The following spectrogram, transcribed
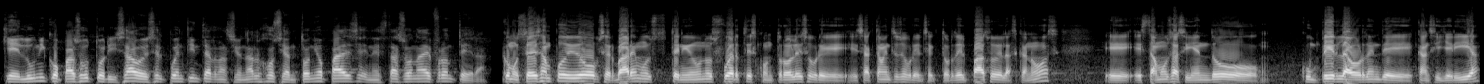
que el único paso autorizado es el puente internacional José Antonio Páez en esta zona de frontera. Como ustedes han podido observar, hemos tenido unos fuertes controles sobre exactamente sobre el sector del paso de las canoas. Eh, estamos haciendo cumplir la orden de Cancillería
